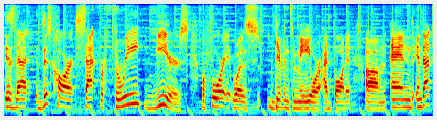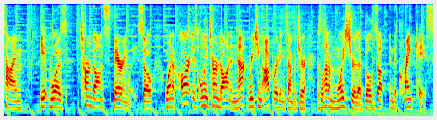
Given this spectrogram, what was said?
is that this car sat for three years before it was given to me or I bought it. Um, and in that time, it was turned on sparingly. So when a car is only turned on and not reaching operating temperature, there's a lot of moisture that builds up in the crankcase.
